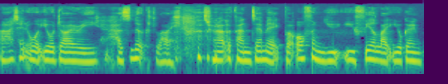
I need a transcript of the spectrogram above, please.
I don't know what your diary has looked like throughout the pandemic, but often you, you feel like you're going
